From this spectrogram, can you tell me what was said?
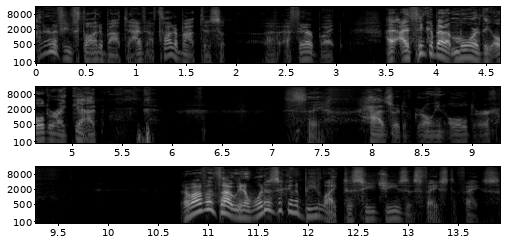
I don't know if you've thought about that. I've, thought about this a, a fair bit. I, I, think about it more the older I get. A hazard of growing older. But I've often thought, you know, what is it going to be like to see Jesus face to face?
